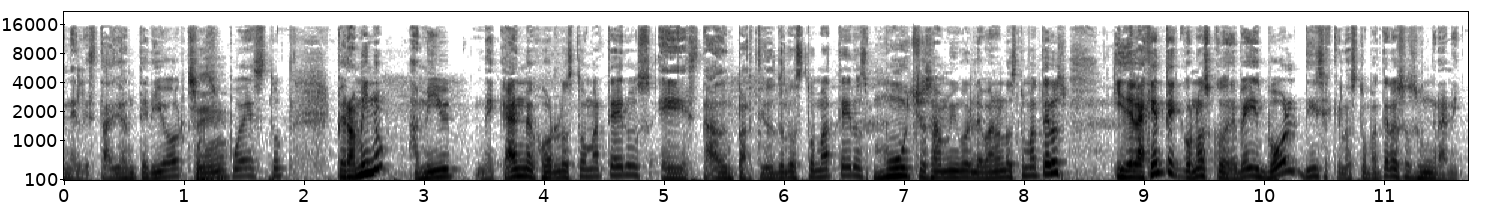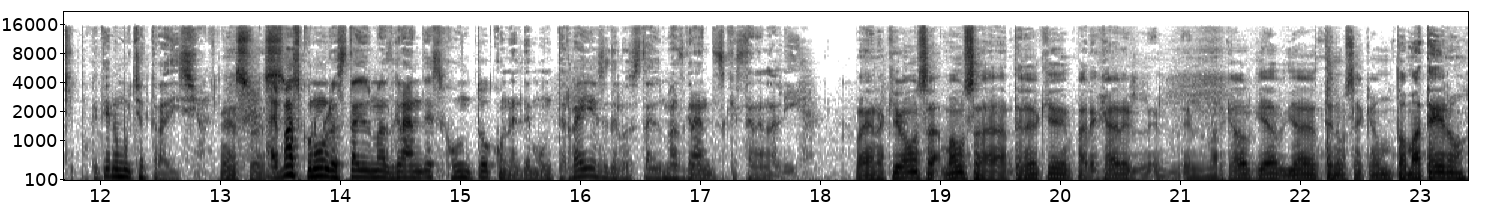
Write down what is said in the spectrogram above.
en el estadio anterior, por Sí. supuesto, pero a mí no, a mí me caen mejor los tomateros, he estado en partidos de los tomateros, muchos amigos le van a los tomateros, y de la gente que conozco de béisbol, dice que los tomateros es un gran equipo, que tiene mucha tradición. Eso es. Además, con uno de los estadios más grandes, junto con el de Monterrey, es de los estadios más grandes que están en la liga. Bueno, aquí vamos a, vamos a tener que emparejar el, el- el marcador que ya, ya tenemos acá un tomatero,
